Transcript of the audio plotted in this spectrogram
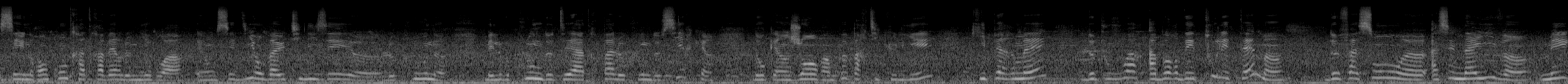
C'est une rencontre à travers le miroir. Et on s'est dit on va utiliser euh, le clown, mais le clown de théâtre, pas le clown de cirque, donc un genre un peu particulier qui permet de pouvoir aborder tous les thèmes de façon euh, assez naïve, mais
